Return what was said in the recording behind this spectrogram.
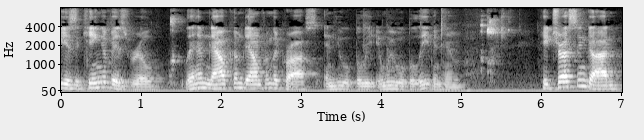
He is the King of Israel. Let him now come down from the cross, and he will believe, and we will believe in him. He trusts in God.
